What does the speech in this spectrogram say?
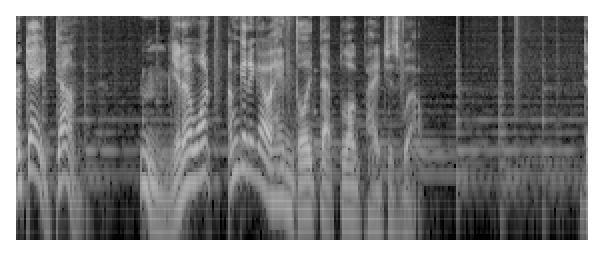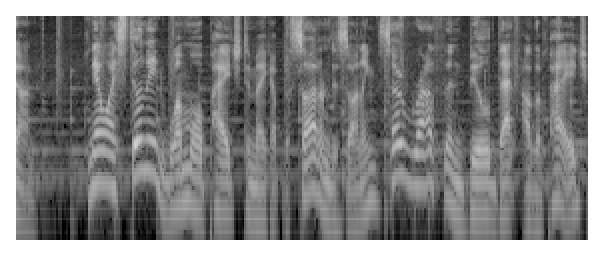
Okay, done. Hmm, you know what? I'm going to go ahead and delete that blog page as well. Done. Now I still need one more page to make up the site I'm designing, so rather than build that other page,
